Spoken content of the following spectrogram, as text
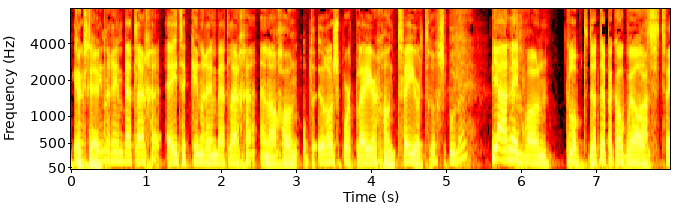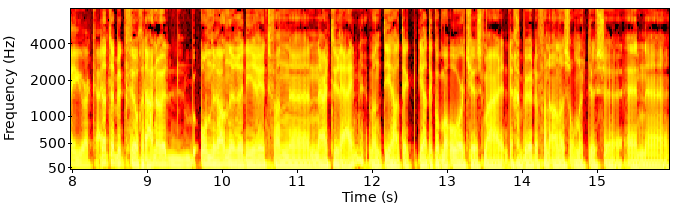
eerst kinderen in bed leggen, eten, kinderen in bed leggen. En dan gewoon op de Eurosport Player gewoon twee uur terugspoelen. Ja, Nee, nee, gewoon klopt. Dat heb ik ook de wel. laatste twee uur kijken. Dat heb ik veel gedaan. Eh, Onder andere die rit van eh, naar Turijn. Want die had, ik, die had ik op mijn oortjes. Maar er gebeurde van alles ondertussen. En eh,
